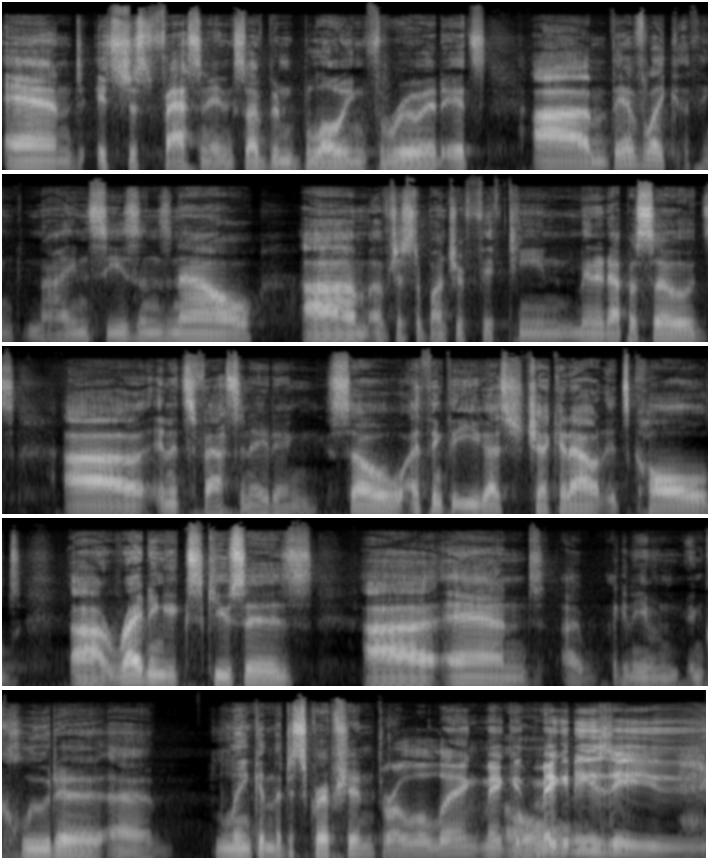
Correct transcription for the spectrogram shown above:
and it's just fascinating. So i've been blowing through it. It's um, they have like i think nine seasons now um, of just a bunch of 15 minute episodes uh, and it's fascinating so i think that you guys should check it out it's called uh, writing excuses uh, and I, I can even include a, a link in the description Throw a little link, make it make it Oh, easy.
